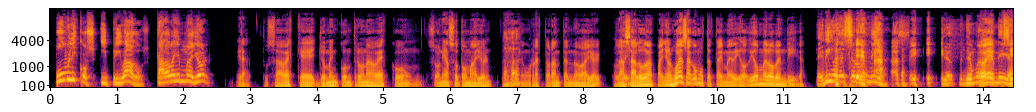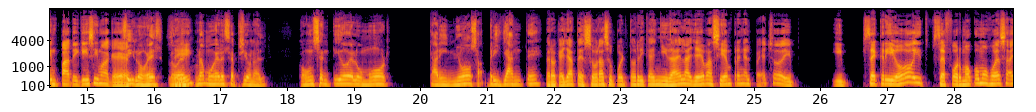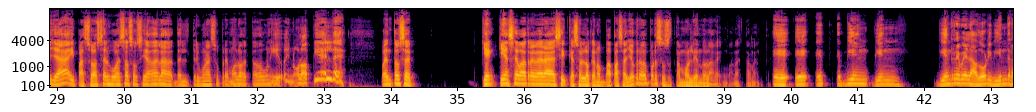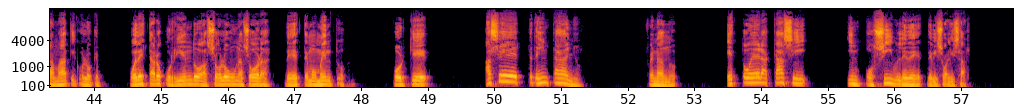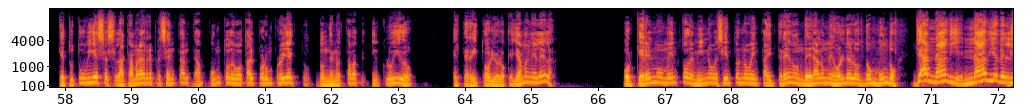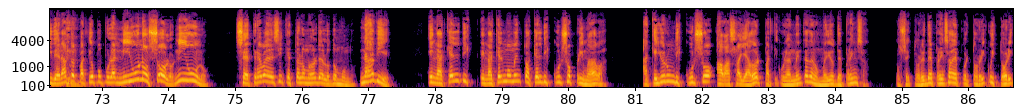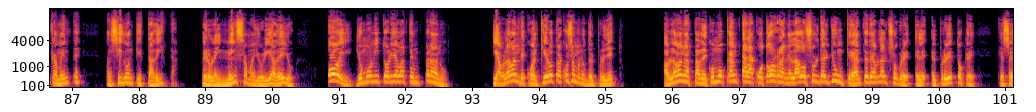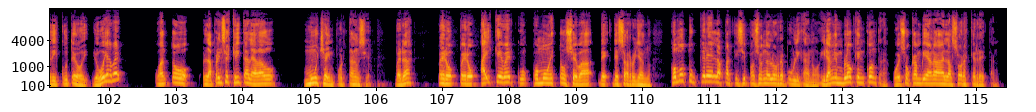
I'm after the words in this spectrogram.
públicos y privados, cada vez es mayor. Mira, tú sabes que yo me encontré una vez con Sonia Sotomayor en, un restaurante en Nueva York. La saludo en español. Jueza, ¿cómo usted está? Y me dijo, Dios me lo bendiga. ¿Te dijo Dios te lo bendiga? sí. Dios, me lo bendiga. Simpatiquísima que es. Sí, lo es, lo es. Una mujer excepcional, con un sentido del humor cariñosa, brillante. Pero que ella atesora su puertorriqueñidad y la lleva siempre en el pecho y, y se crió y se formó como jueza allá y pasó a ser jueza asociada del Tribunal Supremo de los Estados Unidos y no lo pierde. Pues entonces, ¿quién, ¿quién se va a atrever a decir que eso es lo que nos va a pasar? Yo creo que por eso se está mordiendo la lengua, honestamente. Eh, eh, es bien, bien, bien revelador y bien dramático lo que puede estar ocurriendo a solo unas horas de este momento, porque hace 30 años, Fernando, esto era casi imposible de, visualizar. Que tú tuvieses la Cámara de Representantes a punto de votar por un proyecto donde no estaba incluido el territorio, lo que llaman el ELA. Porque era el momento de 1993 donde era lo mejor de los dos mundos. Ya nadie, nadie del liderato del Partido Popular, ni uno solo, ni uno, se atreve a decir que esto es lo mejor de los dos mundos. Nadie. En aquel, en aquel momento aquel discurso primaba. Aquello era un discurso avasallador, particularmente de los medios de prensa. Los sectores de prensa de Puerto Rico históricamente han sido antiestadistas, pero la inmensa mayoría de ellos. Hoy yo monitoreaba temprano y hablaban de cualquier otra cosa menos del proyecto. Hablaban hasta de cómo canta la cotorra en el lado sur del yunque antes de hablar sobre el, proyecto que, que, se discute hoy. Yo voy a ver cuánto la prensa escrita le ha dado mucha importancia, ¿verdad? Pero, pero hay que ver cómo esto se va desarrollando. ¿Cómo tú crees la participación de los republicanos? ¿Irán en bloque en contra o eso cambiará en las horas que restan?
